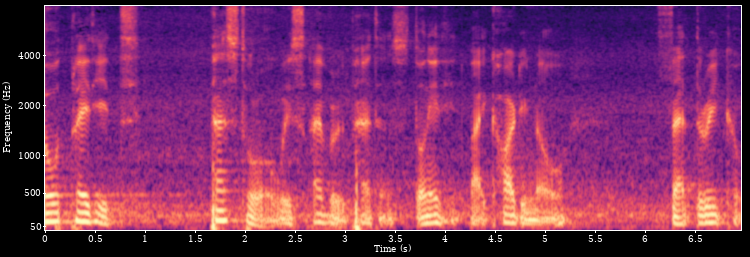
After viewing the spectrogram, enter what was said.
Gold-plated pastoral with ivory patterns donated by Cardinal Federico.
